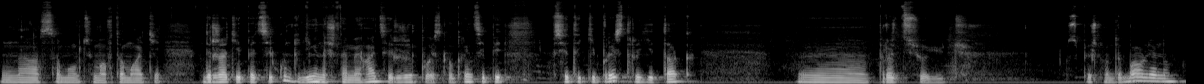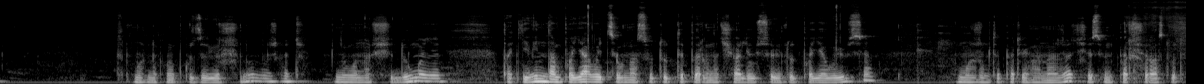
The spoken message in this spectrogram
на самому цьому автоматі. Держати її 5 секунд, тоді він почне мигати режим поиска. В принципі, всі такі пристрої так е, працюють. Успішно додавлено. Тут можна кнопку завершено нажати. Ну, воно ще думає. Так, і він там появиться у нас отут тепер в началі все, він тут появився. Можемо тепер його нажати. Зараз він перший раз тут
